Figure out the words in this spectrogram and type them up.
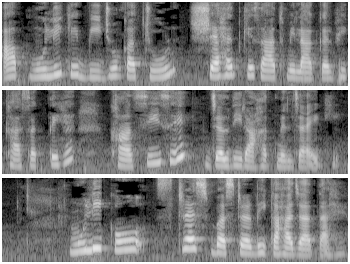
आप मूली के बीजों का चूर्ण शहद के साथ मिलाकर भी खा सकते हैं। खांसी से जल्दी राहत मिल जाएगी। मूली को स्ट्रेस बस्टर भी कहा जाता है।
